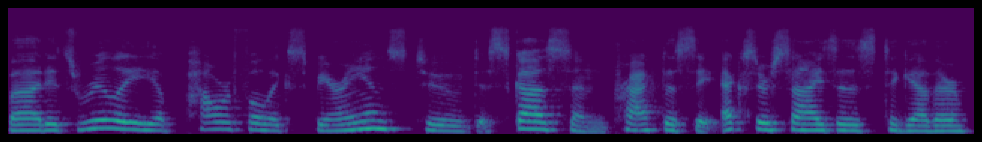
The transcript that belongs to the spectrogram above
but it's really a powerful experience to discuss and practice the exercises together.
